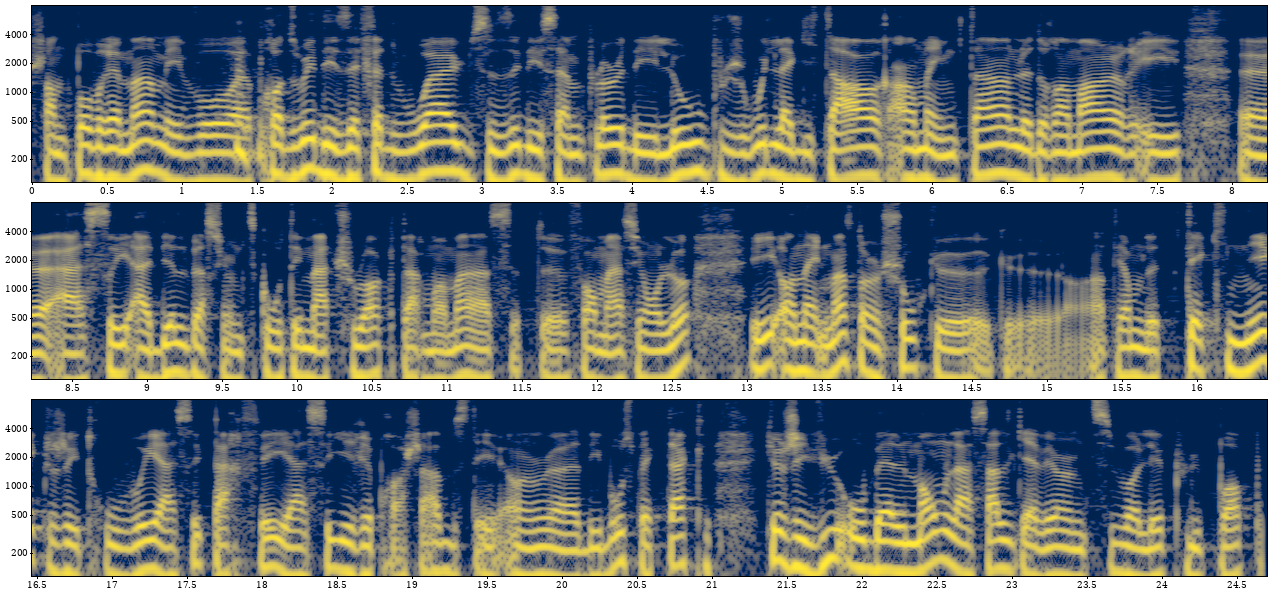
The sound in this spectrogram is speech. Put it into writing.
chante pas vraiment, mais va euh, produire des effets de voix, utiliser des samplers, des loops, jouer de la guitare en même temps. Le drummer est euh, assez habile parce qu'il y a un petit côté match rock par moment à cette euh, formation-là. Et honnêtement, c'est un show que, que en termes de technique, j'ai trouvé assez parfait et assez irréprochable. C'était un des beaux spectacles que j'ai vu au Belmont, la salle qui avait un petit volet plus pop,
